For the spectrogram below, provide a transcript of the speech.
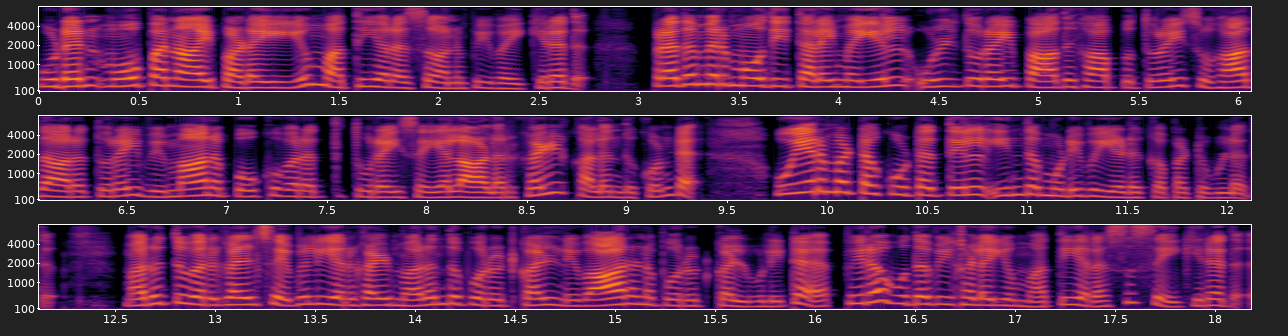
உடன் மோப்பநாய் படையையும் மத்திய அரசு அனுப்பி வைக்கிறது. பிரதமர் மோடி தலைமையில் உள்துறை பாதுகாப்புத்துறை சுகாதாரத்துறை விமான போக்குவரத்து துறை செயலாளர்கள் கலந்து கொண்ட உயர்மட்ட கூட்டத்தில் இந்த முடிவு எடுக்கப்பட்டுள்ளது. மருத்துவர்கள் செவிலியர்கள் மருந்து பொருட்கள் நிவாரணப் பொருட்கள் உள்ளிட்ட பிற உதவிகளையும் மத்திய அரசு செய்கிறது.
